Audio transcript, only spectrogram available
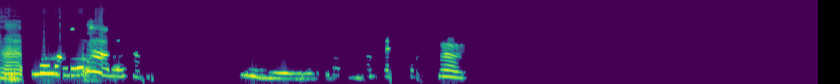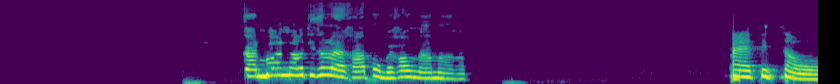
ครับการบ้านหน้าที่เท่าไหร่ครับ ผมไปเข้าห้องน้ำมาครับ แปดสิบสอง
